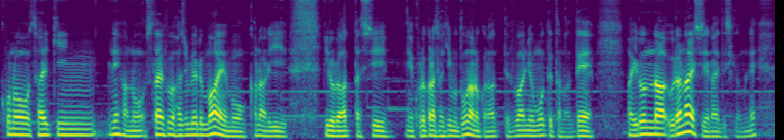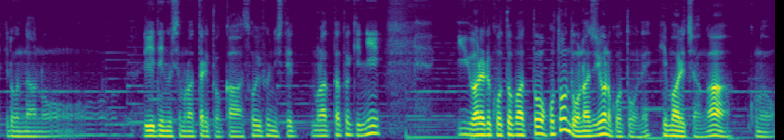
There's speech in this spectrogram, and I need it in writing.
この最近ねあのスタイフ始める前もかなりいろいろあったしこれから先もどうなのかなって不安に思ってたので、まあ、いろんな占い師じゃないですけどもねいろんなあのリーディングしてもらったりとかそういう風にしてもらった時に言われる言葉とほとんど同じようなことをねひまわりちゃんがこの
